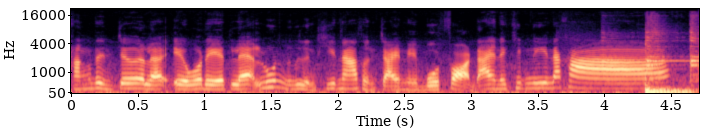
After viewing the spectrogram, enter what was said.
ทั้ง Ranger และ Everest และรุ่นอื่นๆที่น่าสนใจในบูธ Ford ได้ในคลิปนี้นะคะ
